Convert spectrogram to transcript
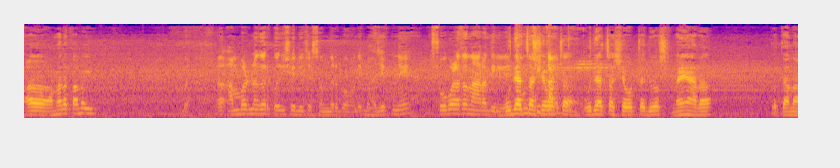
आम्हाला काम येईल बरं अंबडनगर परिषदेच्या संदर्भामध्ये भाजपने सोबळाचा नारा आहे. उद्याचा शेवटचा उद्याचा शेवटचा दिवस नाही आला. तर त्यांना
